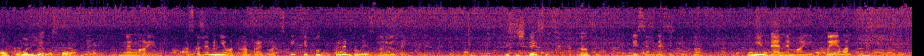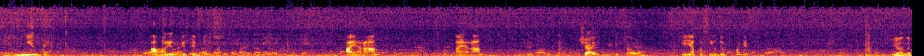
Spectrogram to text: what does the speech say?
Алкоголь є на столах? Немає. А скажи мені, от, наприклад, скільки тут приблизно людей? Тисяч 10, 15. Тисяч 10-15. Ніде немає пива, ніде. А горілки тим більше. Айран. Айран. Чай і кава. І якось люди входять. Я не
